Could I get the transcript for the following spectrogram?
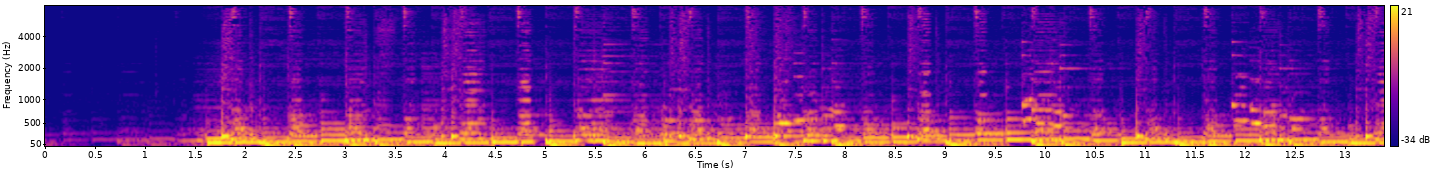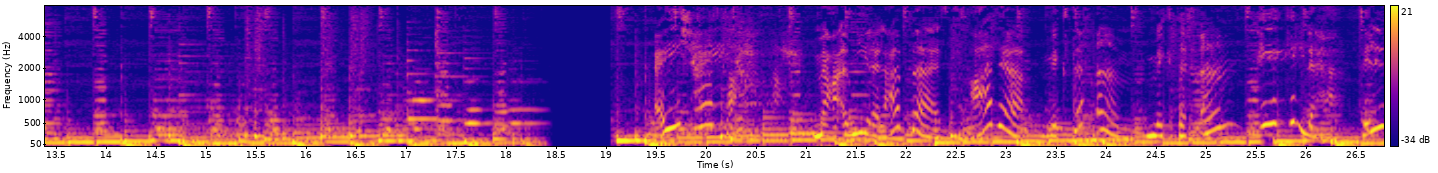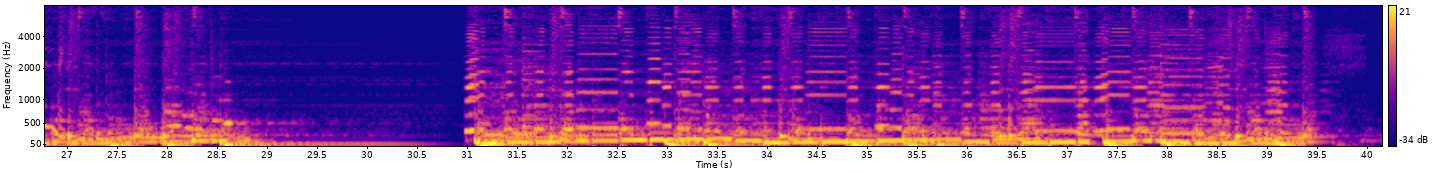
عباس على Mix FM Mix FM it's all in the mix.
